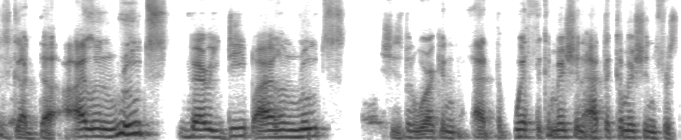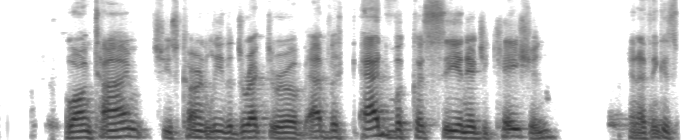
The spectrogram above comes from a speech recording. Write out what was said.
She's got the island roots, very deep island roots. She's been working at the, with the commission, at the commission for a long time. She's currently the director of advo- advocacy and education. And I think as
